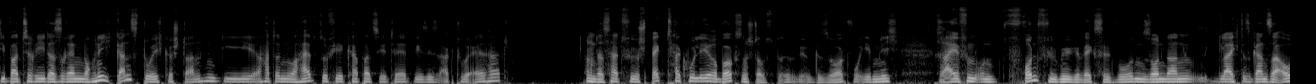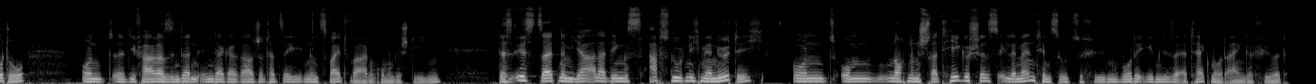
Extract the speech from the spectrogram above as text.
die Batterie das Rennen noch nicht ganz durchgestanden. Die hatte nur halb so viel Kapazität, wie sie es aktuell hat. Und das hat für spektakuläre Boxenstopps äh, gesorgt, wo eben nicht Reifen und Frontflügel gewechselt wurden, sondern gleich das ganze Auto. Und äh, die Fahrer sind dann in der Garage tatsächlich in einen Zweitwagen umgestiegen. Das ist seit einem Jahr allerdings absolut nicht mehr nötig. Und um noch ein strategisches Element hinzuzufügen, wurde eben dieser Attack Mode eingeführt.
